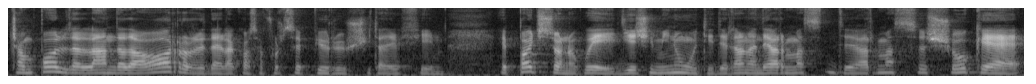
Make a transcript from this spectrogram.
c'è un po' l'anda da horror ed è la cosa forse più riuscita del film. E poi ci sono quei 10 minuti dell'Anna de Armas, de Armas Show che è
